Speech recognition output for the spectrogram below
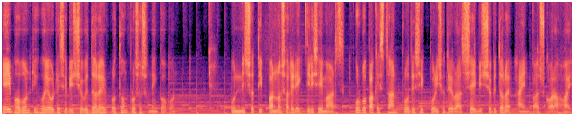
এই ভবনটি হয়ে উঠেছে বিশ্ববিদ্যালয়ের প্রথম প্রশাসনিক ভবন। উনিশশো তিপ্পান্ন সালের একত্রিশে মার্চ পূর্ব পাকিস্তান প্রাদেশিক পরিষদে রাজশাহী বিশ্ববিদ্যালয় আইন পাশ করা হয়।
